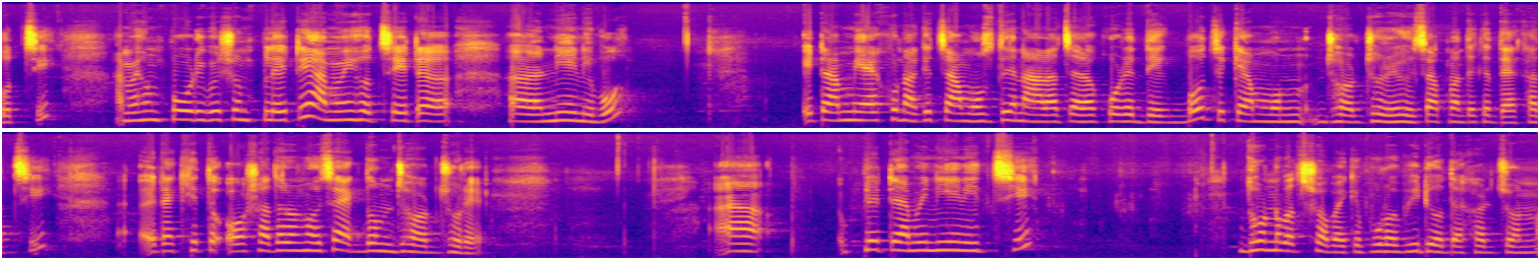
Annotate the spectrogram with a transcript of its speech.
করছি। আমি এখন পরিবেশন প্লেটে আমি হচ্ছে এটা নিয়ে নিব। এটা আমি এখন আগে চামচ দিয়ে নাড়াচাড়া করে দেখব যে কেমন ঝরঝরে হয়েছে, আপনাদেরকে দেখাচ্ছি। এটা খেতে অসাধারণ হয়েছে, একদম ঝরঝরে। প্লেটে আমি নিয়ে নিচ্ছি। ধন্যবাদ সবাইকে পুরো ভিডিও দেখার জন্য।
